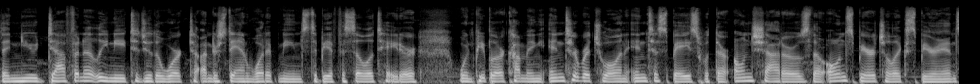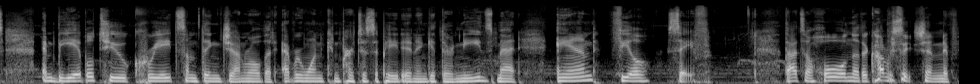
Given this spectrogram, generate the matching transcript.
then you definitely need to do the work to understand what it means to be a facilitator when people are coming into ritual and into space with their own shadows, their own spiritual experience, and be able to create something general that everyone can participate in and get their needs met and feel safe that's a whole nother conversation. If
